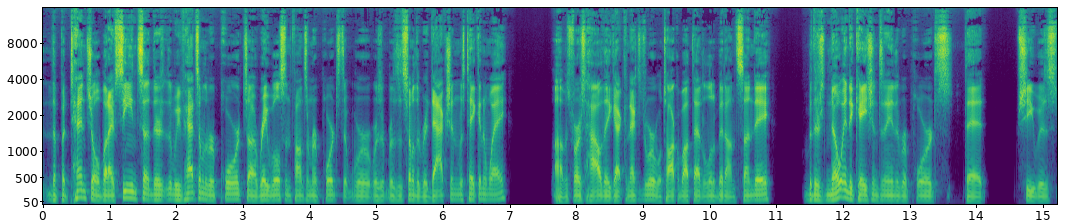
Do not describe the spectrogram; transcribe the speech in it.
the potential, but I've seen some. There's we've had some of the reports. Uh, Ray Wilson found some reports that were was, was some of the redaction was taken away. Um, as far as how they got connected to her, we'll talk about that a little bit on Sunday. But there's no indications in any of the reports that she was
